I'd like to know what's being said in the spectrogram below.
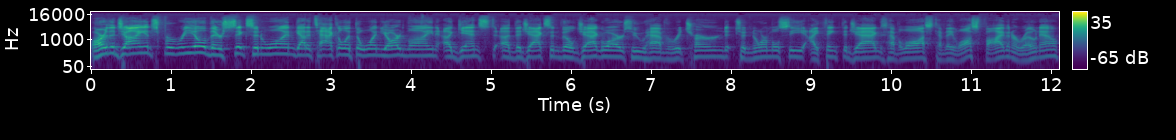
Are the Giants for real? They're six and one. Got a tackle at the one yard line against uh, the Jacksonville Jaguars, who have returned to normalcy. I think the Jags have lost. Have they lost five in a row now?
